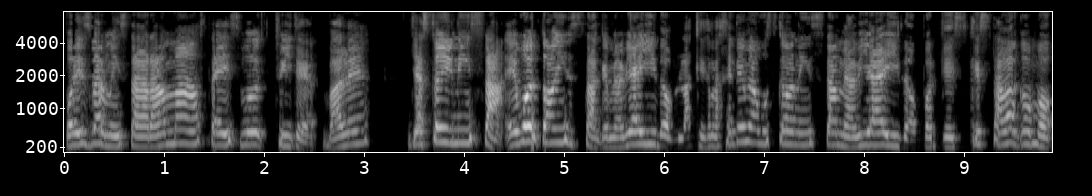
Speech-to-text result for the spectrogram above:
Podéis ver mi Instagram, Facebook, Twitter, ¿vale? Ya estoy en Insta, he vuelto a Insta, que me había ido, la que la gente me ha buscado en Insta me había ido, porque es que estaba como,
